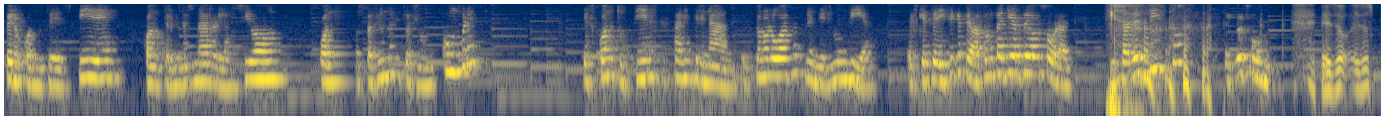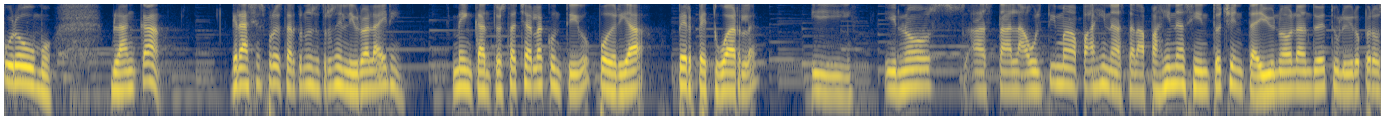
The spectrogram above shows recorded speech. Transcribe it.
pero cuando te despiden, cuando terminas una relación, cuando estás en una situación cumbre, es cuando tú tienes que estar entrenado. Esto no lo vas a aprender en un día. El que te dice que te vas a un taller de dos horas y sales listo, eso es humo. Eso, eso es puro humo. Blanca, gracias por estar con nosotros en Libro al Aire. Me encantó esta charla contigo. Podría perpetuarla y irnos hasta la última página, hasta la página 181 hablando de tu libro, pero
